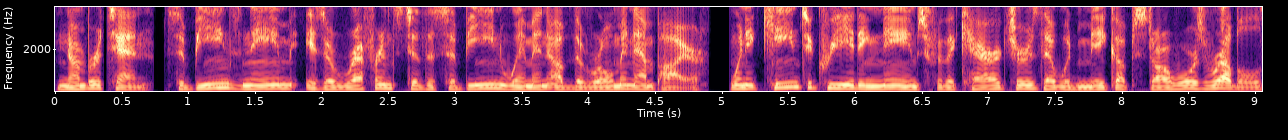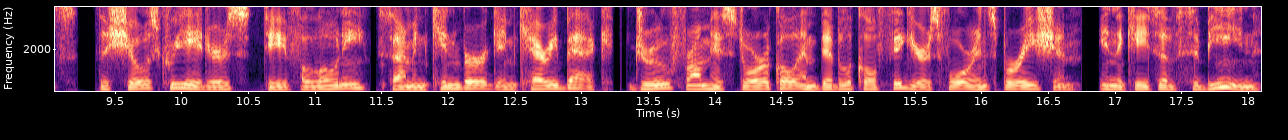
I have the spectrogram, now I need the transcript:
Number 10. Sabine's name is a reference to the Sabine women of the Roman Empire. When it came to creating names for the characters that would make up Star Wars Rebels, the show's creators, Dave Filoni, Simon Kinberg, and Carrie Beck, drew from historical and biblical figures for inspiration. In the case of Sabine,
